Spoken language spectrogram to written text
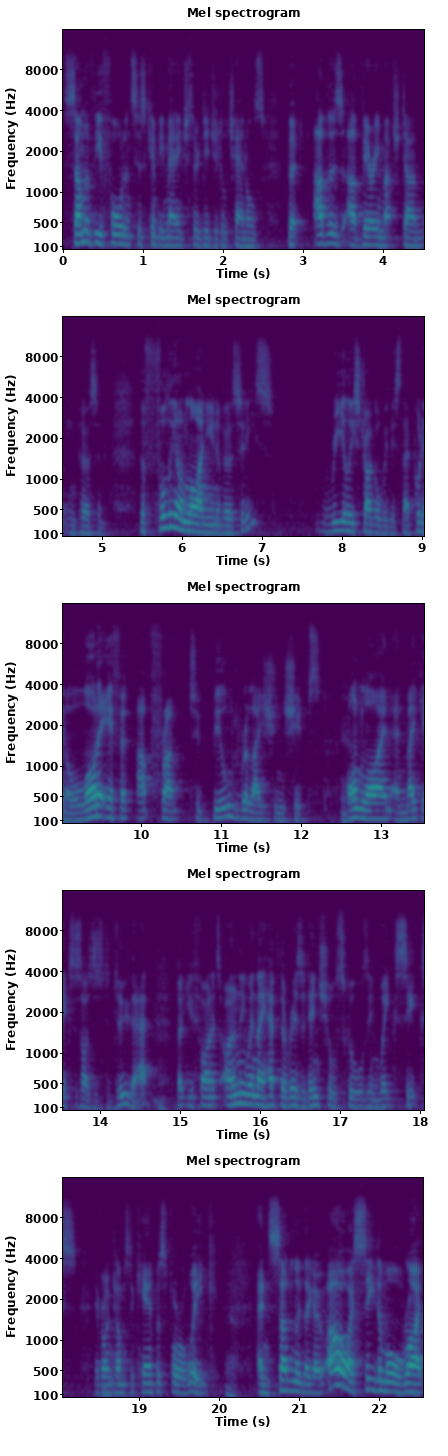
some of the affordances can be managed through digital channels, but others are very much done in person. The fully online universities, really struggle with this. They put in a lot of effort up front to build relationships yeah. online and make exercises to do that. But you find it's only when they have the residential schools in week six, everyone comes to campus for a week. Yeah. And suddenly they go, oh, I see them all right.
